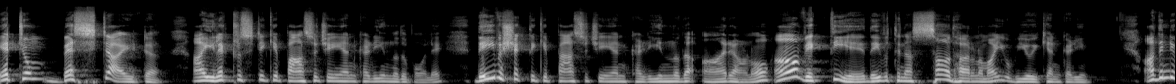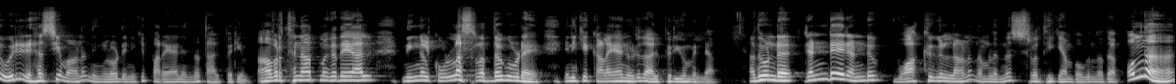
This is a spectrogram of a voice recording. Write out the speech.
ഏറ്റവും ബെസ്റ്റായിട്ട് ആ ഇലക്ട്രിസിറ്റിക്ക് പാസ് ചെയ്യാൻ കഴിയുന്നത് പോലെ ദൈവശക്തിക്ക് പാസ് ചെയ്യാൻ കഴിയുന്നത് ആരാണോ ആ വ്യക്തിയെ ദൈവത്തിന് അസാധാരണമായി ഉപയോഗിക്കാൻ കഴിയും. അതിന്റെ ഒരു രഹസ്യമാണ് നിങ്ങളോട് എനിക്ക് പറയാൻ ഇന്ന് താല്പര്യം. ആവർത്തനാത്മകതയാൽ നിങ്ങൾക്കുള്ള ശ്രദ്ധ കൂടെ എനിക്ക് കളയാൻ ഒരു താല്പര്യവുമില്ല. അതുകൊണ്ട് രണ്ടേ രണ്ട് വാക്കുകളിലാണ് നമ്മളിന്ന് ശ്രദ്ധിക്കാൻ പോകുന്നത്. ഒന്ന്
